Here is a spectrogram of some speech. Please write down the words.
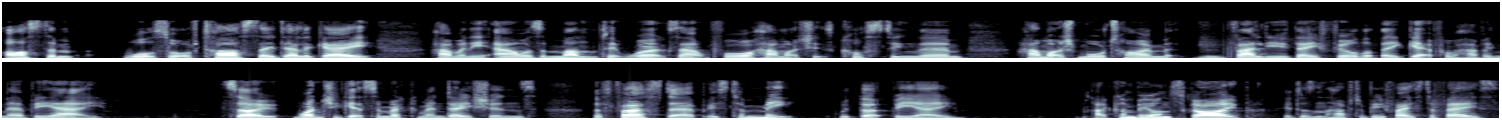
Ask them what sort of tasks they delegate, how many hours a month it works out for, how much it's costing them, how much more time value they feel that they get from having their VA. So, once you get some recommendations, the first step is to meet with that VA. That can be on Skype, it doesn't have to be face to face,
